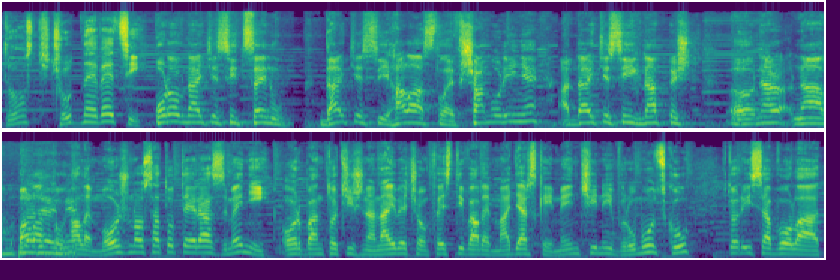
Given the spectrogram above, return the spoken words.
dosť čudné veci. Porovnajte si cenu. Dajte si halásle v Šamoríne a dajte si ich na, pešť, uh, na, na Balaton. Ale možno sa to teraz zmení. Orbán totiž na najväčšom festivale maďarskej menšiny v Rumunsku, ktorý sa volá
